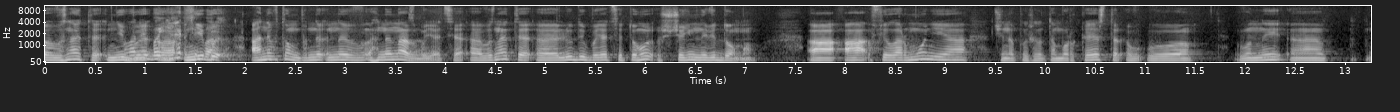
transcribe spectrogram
Е, Ви знаєте, ніби, Вони бояться а, ніби вас? а не в тому, не, не, не нас бояться. Ви знаєте, е, люди бояться того, що їм невідомо. А, а філармонія чи, наприклад, там оркестр, вони е,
